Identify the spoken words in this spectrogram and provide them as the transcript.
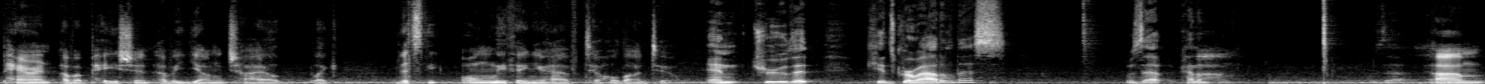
parent of a patient of a young child like that's the only thing you have to hold on to. And true that kids grow out of this? Was that kind of? Um, was that? Um,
